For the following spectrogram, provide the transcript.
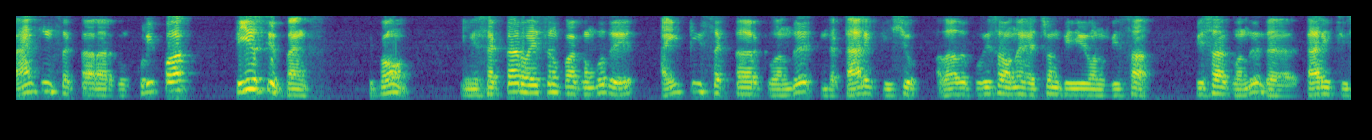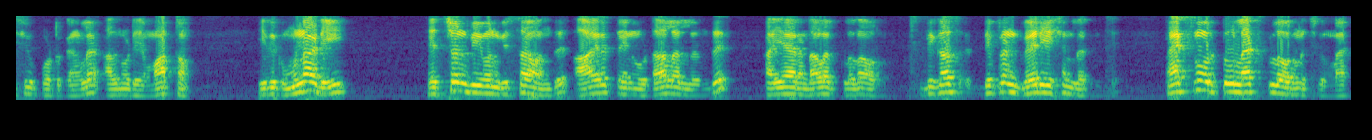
பேங்கிங் செக்டாராக இருக்கும் குறிப்பாக பிஎஸ்யூ பேங்க்ஸ் இப்போ நீங்கள் செக்டார் வைஸ்னு பார்க்கும்போது ஐடி செக்டாருக்கு வந்து இந்த டாரிஃப் இஷ்யூ அதாவது புதுசாக வந்து H one B one visa விசாவுக்கு வந்து இந்த டாரிஃப் இஷ்யூ போட்டிருக்காங்களே அதனுடைய மாற்றம். இதுக்கு முன்னாடி H one B one visa வந்து ஆயிரத்தி ஐநூறு டாலர்லேருந்து ஐயாயிரம் டாலருக்குள்ள தான் வரும். பிகாஸ் டிஃப்ரெண்ட் வேரியேஷன்ல இருந்துச்சு. மேக்ஸிமம் ஒரு டூ லேக்ஸ்க்குள்ள வரும்னு வச்சுக்கோங்களேன்.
